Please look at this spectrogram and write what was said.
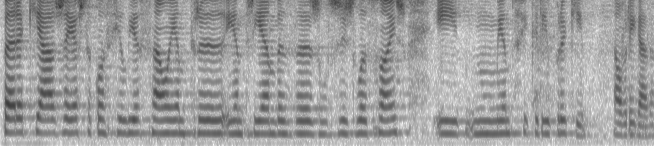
para que haja esta conciliação entre, entre ambas as legislações e, no momento, ficaria por aqui. Obrigada.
